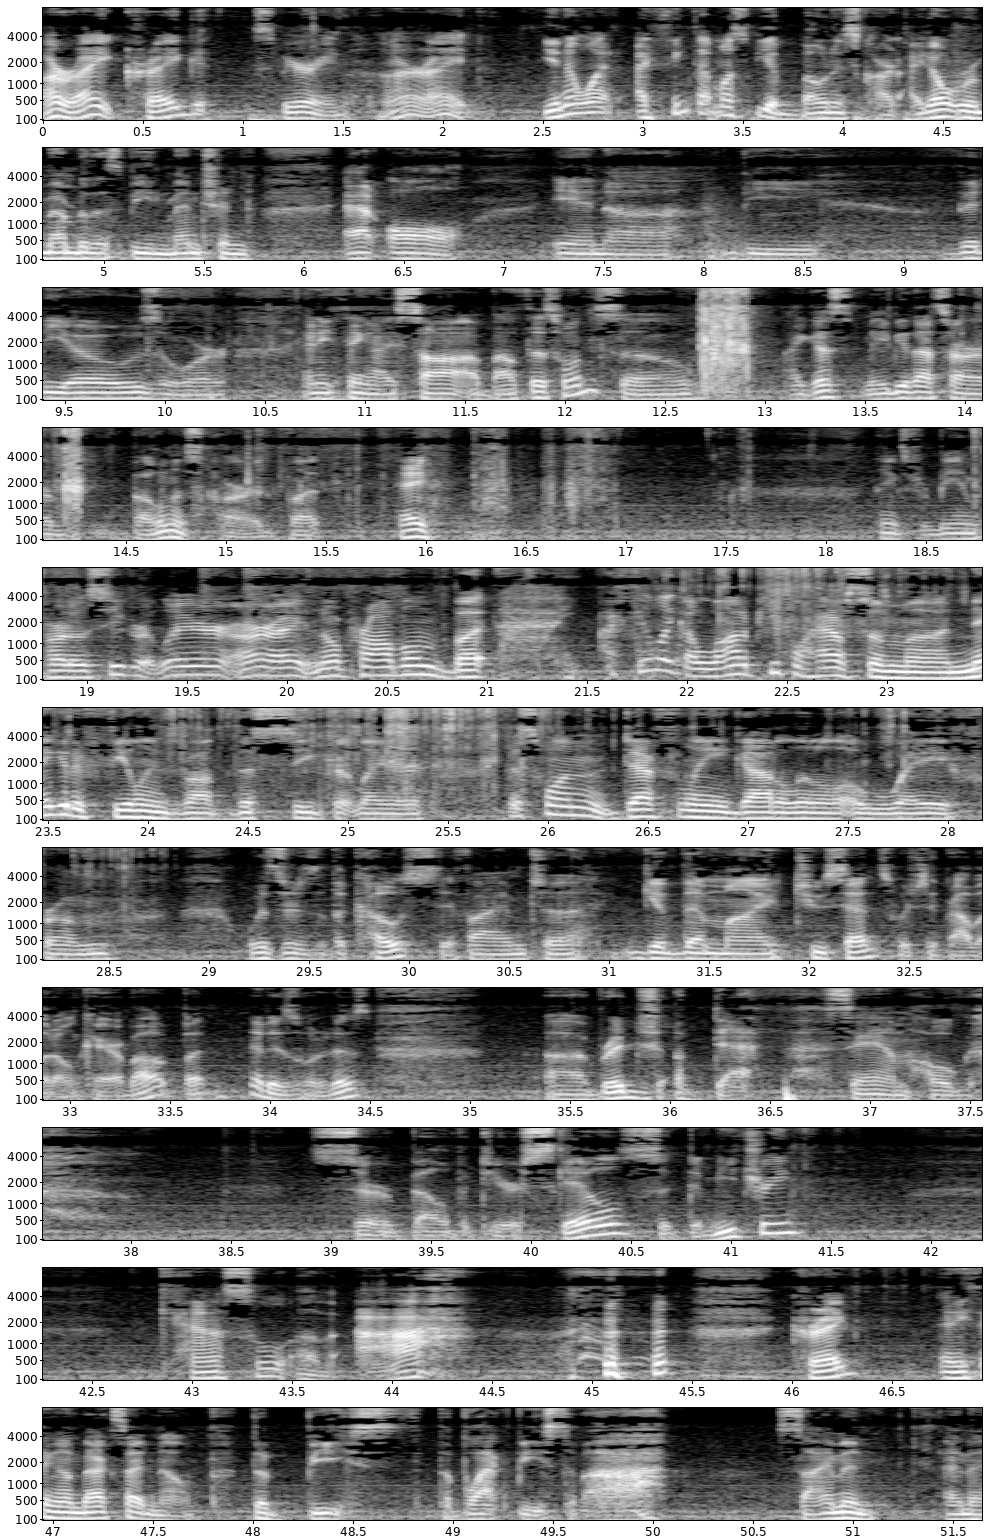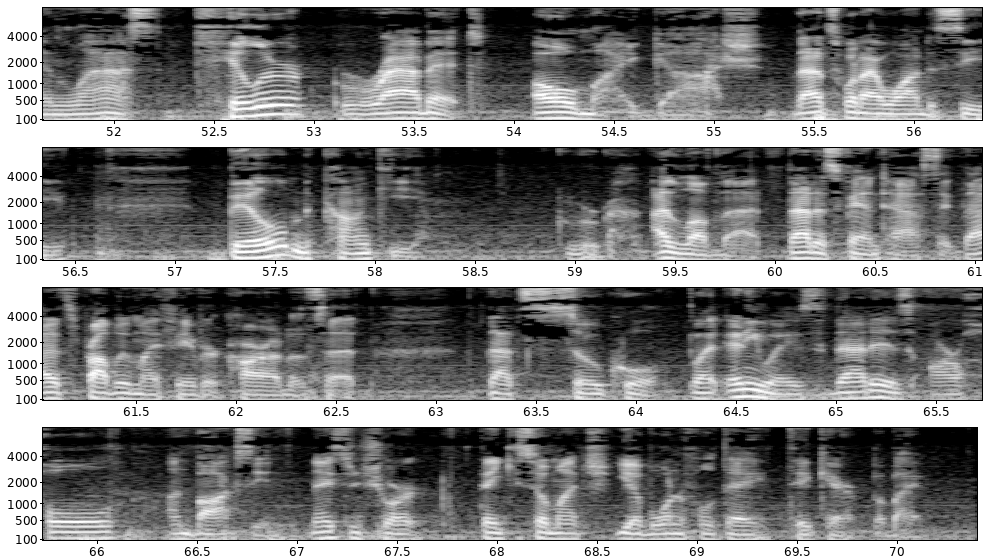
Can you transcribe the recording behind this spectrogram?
All right, Craig Spearing. All right. You know what? I think that must be a bonus card. I don't remember this being mentioned at all in uh, the videos or anything I saw about this one. So I guess maybe that's our bonus card. But hey, Thanks for being part of the secret lair. All right, no problem. But I feel like a lot of people have some uh, negative feelings about this secret lair. This one definitely got a little away from Wizards of the Coast, if I am to give them my two cents, which they probably don't care about, but it is what it is. Uh, Bridge of Death, Sam Hogue. Sir Belvedere Scales, Dimitri. Castle of Ah. Craig, anything on backside? No. The Beast, the Black Beast of Ah. Simon. And then last, Killer Rabbit. Oh my gosh, that's what I wanted to see. Bill McConkey. I love that. That is fantastic. That is probably my favorite car out of the set. That's so cool. But anyways, that is our whole unboxing. Nice and short. Thank you so much. You have a wonderful day. Take care. Bye-bye.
